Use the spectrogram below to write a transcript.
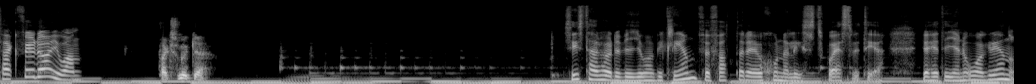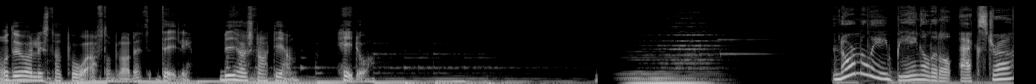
Tack för idag Johan. Tack så mycket. Sist här hörde vi Johan Wiklén, författare och journalist på SVT. Jag heter Jenny Ågren och du har lyssnat på Aftonbladet Daily. Vi hörs snart igen. Hej då! Normally, being a little extra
